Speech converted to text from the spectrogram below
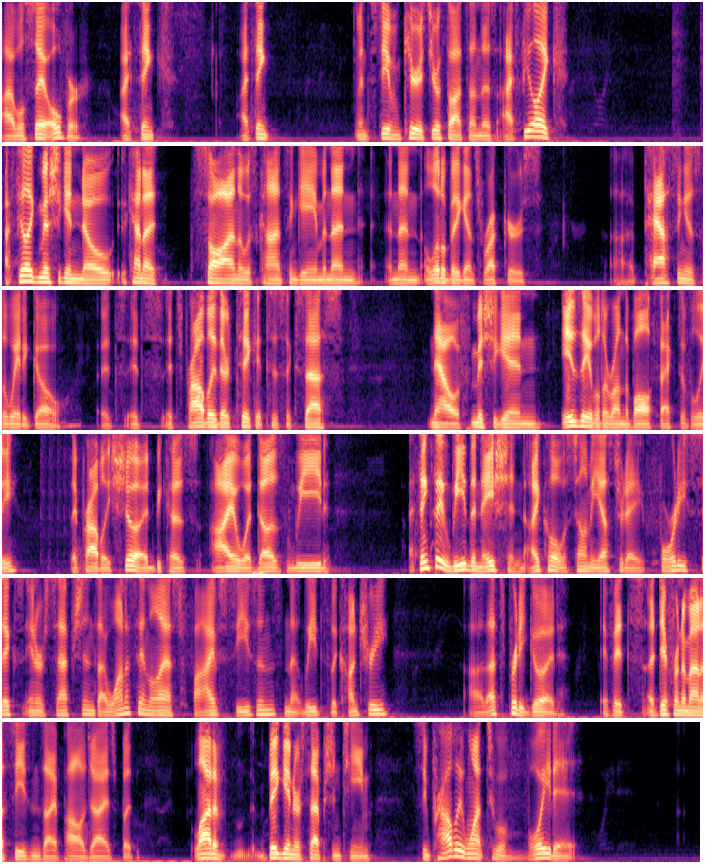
I will say over. I think I think, and Steve, I'm curious your thoughts on this. I feel like, I feel like Michigan know kind of saw in the Wisconsin game, and then and then a little bit against Rutgers. Uh, passing is the way to go. It's it's it's probably their ticket to success. Now, if Michigan is able to run the ball effectively, they probably should because Iowa does lead. I think they lead the nation. Eichel was telling me yesterday 46 interceptions. I want to say in the last five seasons, and that leads the country. Uh, that's pretty good. If it's a different amount of seasons, I apologize, but a lot of big interception team, so you probably want to avoid it.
